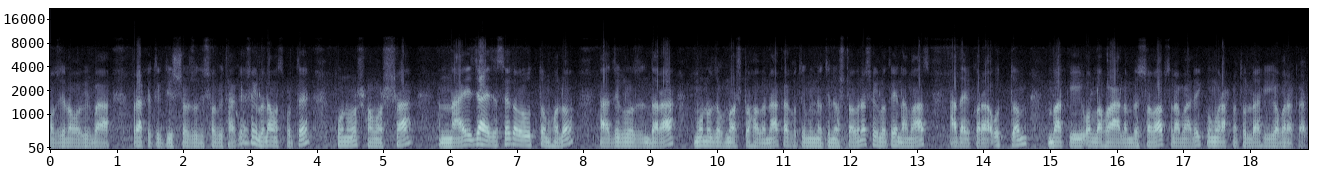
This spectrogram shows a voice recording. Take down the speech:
মসজিদ নবাবির বা প্রাকৃতিক দৃশ্য যদি ছবি থাকে, সেগুলো নামাজ পড়তে কোনো সমস্যা নাই। যায় যাচ্ছে তবে উত্তম হলো যেগুলো দ্বারা মনোযোগ নষ্ট হবে না কাকতি মিনতি নষ্ট হবে না, সেগুলোতে নামাজ আদায় করা উত্তম। বাকি, আল্লাহ আলম সবাব সালাম আলাইকুম রহমতুল্লাহি ওবরাকাত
